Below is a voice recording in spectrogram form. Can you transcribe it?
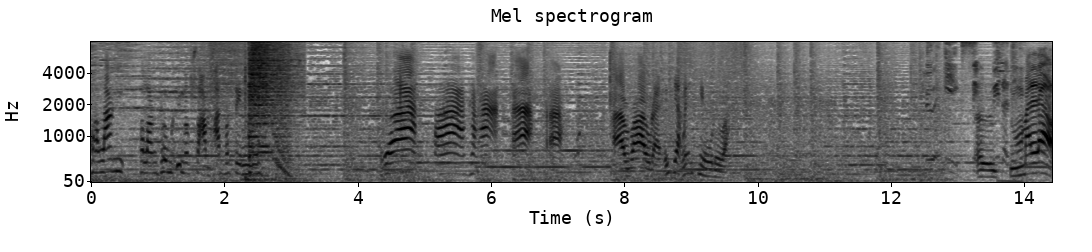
พลัง พลังเพิ่มขึ้นแบบสามพันเปอร์เซ็นต์เลยว้าฮ่าฮ่าฮ่าฮ่าฮ่าว้าวอะไรอยากเล่นเทลเลยว่ะเออมาแล้ว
